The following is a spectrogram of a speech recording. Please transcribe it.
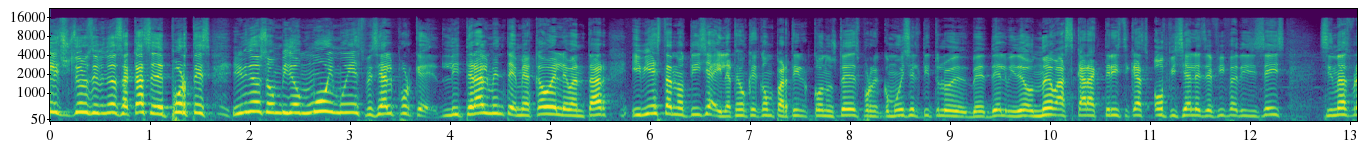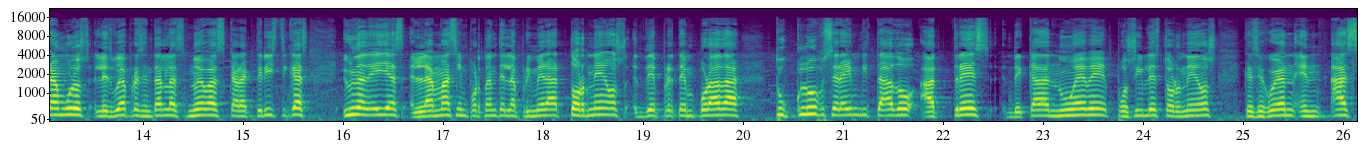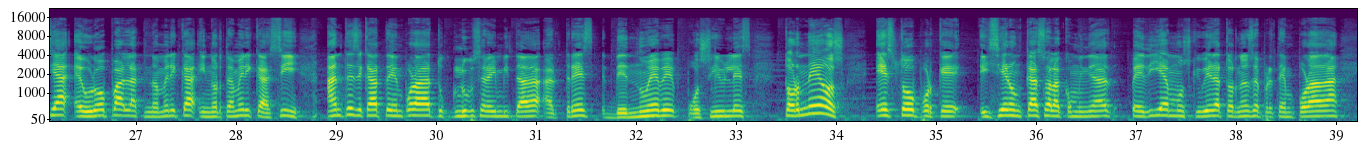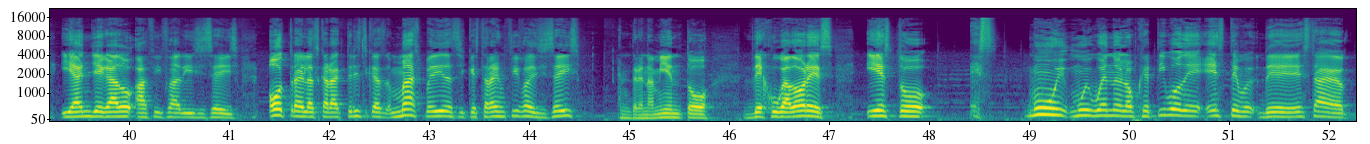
Hola chuchuros, bienvenidos a Casa de Deportes. Y bienvenidos a un video muy muy especial porque literalmente me acabo de levantar y vi esta noticia y la tengo que compartir con ustedes porque como dice el título del video, nuevas características oficiales de FIFA 16 sin más preámbulos, les voy a presentar las nuevas características y una de ellas, la más importante, la primera, torneos de pretemporada tu club será invitado a tres de cada nueve posibles torneos que se juegan en Asia, Europa, Latinoamérica y Norteamérica. Sí, antes de cada temporada tu club será invitada a tres de nueve posibles torneos. Esto porque hicieron caso a la comunidad, pedíamos que hubiera torneos de pretemporada y han llegado a FIFA 16. Otra de las características más pedidas y que estará en FIFA 16, entrenamiento de jugadores. Y esto es muy, muy bueno. El objetivo de, este, de esta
